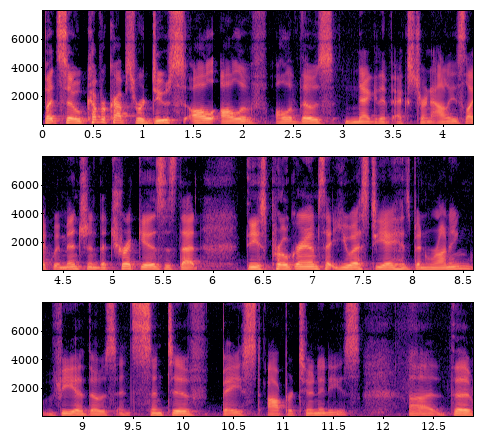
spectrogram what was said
But so cover crops reduce all, all of all of those negative externalities. Like we mentioned, the trick is is that these programs that USDA has been running via those incentive based opportunities, uh, the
